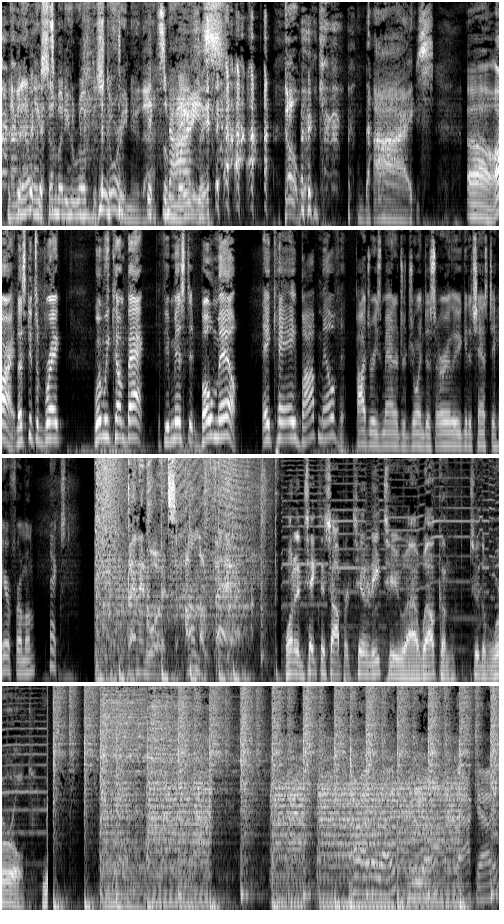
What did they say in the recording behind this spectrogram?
Evidently, somebody who wrote the story knew that. It's amazing. Go. nice. Oh, all right. Let's get to break. When we come back, if you missed it, Bo Mel, aka Bob Melvin, Padres manager, joined us earlier. You get a chance to hear from him next. Ben and Woods on the fan. Wanted to take this opportunity to uh, welcome to the world. All right, all right. Here we are, back at it.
